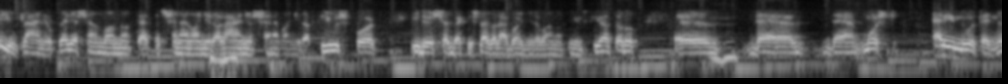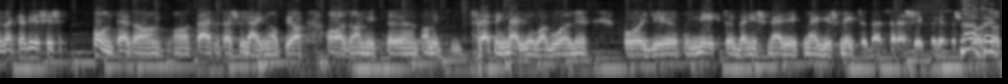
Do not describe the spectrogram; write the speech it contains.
fiúk, lányok vegyesen vannak, tehát ez se nem annyira lányos, se nem annyira fiúsport, idősebbek is legalább annyira vannak, mint fiatalok, de, de most elindult egy növekedés, és pont ez a, a tájfutás világnapja az, amit, amit szeretnénk meglovagolni, hogy, hogy még többen ismerjék meg, és még többen szeressék meg ezt a sportot. Na, akkor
